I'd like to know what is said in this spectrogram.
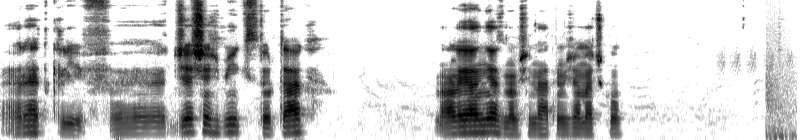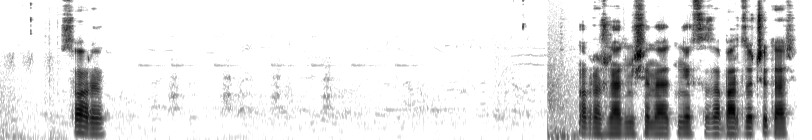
Redcliffe. y, 10 mikstur, tak? No ale ja nie znam się na tym, ziomeczku. Sorry. Dobra, że nawet mi się nawet nie chce za bardzo czytać.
